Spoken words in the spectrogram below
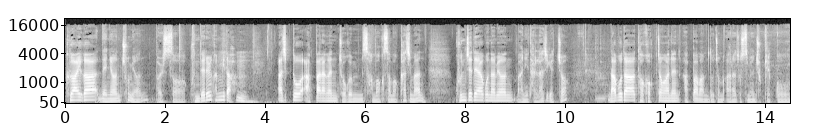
그 아이가 내년 초면 벌써 군대를 갑니다. 음. 아직도 아빠랑은 조금 서먹서먹하지만 군제대 하고 나면 많이 달라지겠죠? 나보다 더 걱정하는 아빠 맘도 좀 알아줬으면 좋겠고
